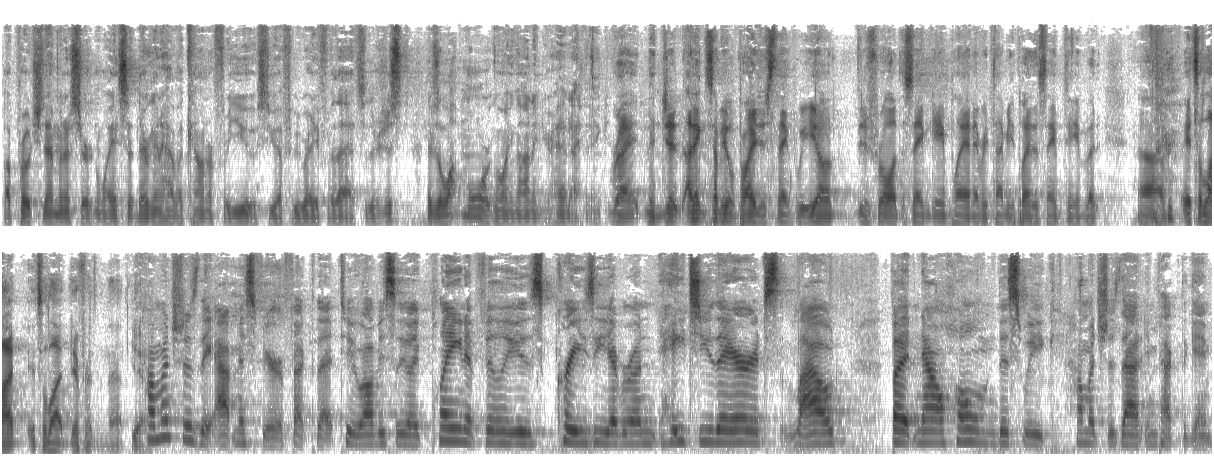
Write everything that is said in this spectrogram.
approach them in a certain way, so they're going to have a counter for you. So you have to be ready for that. So there's just there's a lot more going on in your head, I think. Right. And ju- I think some people probably just think we, you know, just roll out the same game plan every time you play the same team, but um, it's a lot. It's a lot different than that. Yeah. How much does the atmosphere affect that too? Obviously, like playing at Philly is crazy. Everyone hates you there. It's loud. But now home this week, how much does that impact the game?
